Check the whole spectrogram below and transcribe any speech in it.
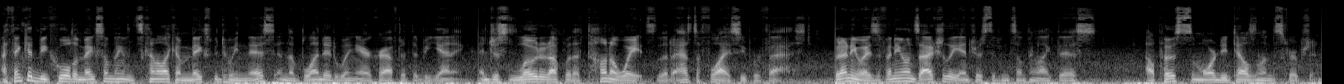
I think it'd be cool to make something that's kind of like a mix between this and the blended wing aircraft at the beginning, and just load it up with a ton of weight so that it has to fly super fast. But anyways, if anyone's actually interested in something like this, I'll post some more details in the description.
